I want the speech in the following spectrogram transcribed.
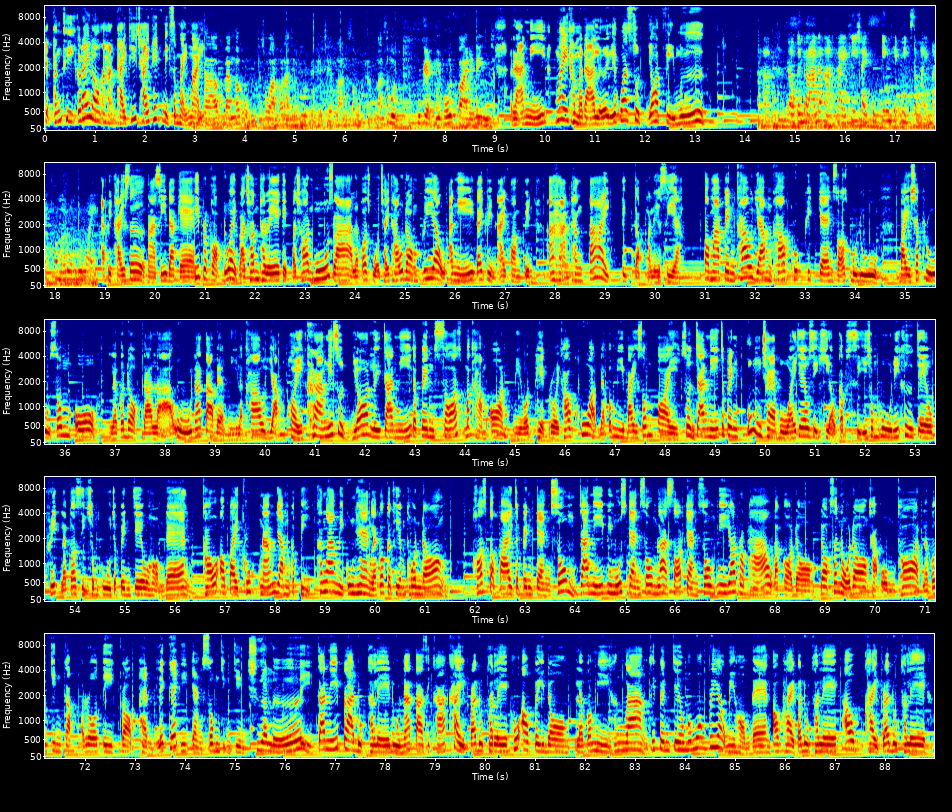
เก็ตทั้งทีก็ได้ลองอาหารไทยที่ใช้เทคนิคสมัยใหม่ ครับแบงค์ครับผมชัชวานวราเชียรกูลเป็นเฮดเชฟร้านสมุทรครับ ร้านสมุทรภูเก็ตดีฟู้ดไฟน์ดิเนิ่งร้านนี้ไม่ธรรมดาเลยเรียกว่าสุดยอดฝีมือนะคะ เราเป็นร้านอาหารไทยที่ใช้คุกกิ้งเทคนิคสมัยใหม่เข้ามารวมด้วยแอปเปิลไทเซอร์นาซีดาแก ที่ประกอบด้วยปลาช่อนทะเลเกล็ดปลาช่อนมูสปลา แล้วก็หัวไชเท้าดองเปรี้ยว อันนี้ได้กลิ่นอายความเป็นอาหารทางใต้ติดกับมาเลเซีย ต่อมาเป็นข้าวยำข้าวคลุกพริกแกงซอสบูดู ใบชะพลู ส้มโอ แล้วก็ดอกดาหลาอูหน้าตาแบบนี้ละข้าวยำหอยครางนี่สุดยอดเลยจานนี้จะเป็นซอสมะขามอ่อน มีรสเผ็ดโรยข้าวคั่ว แล้วก็มีใบส้มปล่อย ส่วนจานนี้จะเป็นกุ้งแชบวย เจลสีเขียวกับสีชมพูนี่คือเจลพริก แล้วก็สีชมพูจะเป็นเจลหอมแดงเขาเอาไปคลุกน้ำยำกะปิ ข้างล่างมีกุ้งแห้ง และก็กระเทียมโทนดอง คอร์สต่อไปจะเป็นแกงส้ม จานนี้มีมูสแกงส้มราดซอสแกงส้ม มียอดมะพร้าวละกอดอง ดอกสโนดอง ชะอมทอด แล้วก็กินกับโรตีกรอบแผ่นเล็กๆนี่แกงส้มจริง ๆ เชื่อเลย จานนี้ปลาดุกทะเลดูหน้าตาสิคะไข่ปลาดุกทะเลเขาเอาไปดอง แล้วก็มีข้างล่างที่เป็นเจลมะม่วงเปรี้ยวมีหอมแดง เอาไข่ปลาดุกทะเล เอาไข่ปลาดุกทะเล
